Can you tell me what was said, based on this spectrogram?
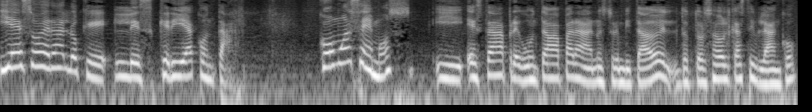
Y eso era lo que les quería contar. ¿Cómo hacemos? Y esta pregunta va para nuestro invitado, el doctor Saúl Castiblanco,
